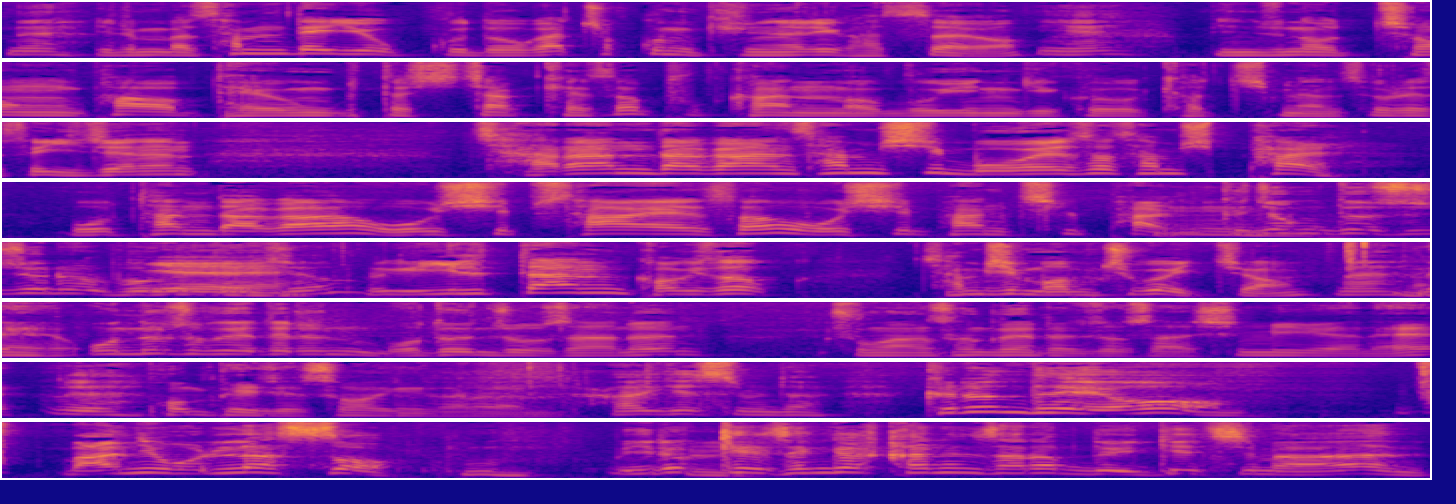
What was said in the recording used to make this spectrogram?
네. 이른바 3대 6 구도가 조금 균열이 갔어요. 예. 민주노총 파업 대응부터 시작해서 북한 뭐 무인기 그거 겹치면서 그래서 이제는 잘한다가 한 35에서 38. 못한다가 54에서 50 한 7, 8. 음. 그 정도 수준으로 보면 예. 되죠. 그리고 일단 거기서 잠시 멈추고 있죠. 네. 네. 오늘 소개해드린 모든 조사는 중앙선거여론조사 심의위원회 네. 홈페이지에서 확인 가능합니다. 알겠습니다. 그런데요. 많이 올랐어. 이렇게 음. 생각하는 사람도 있겠지만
